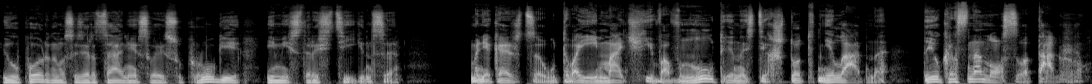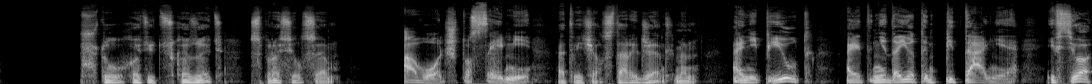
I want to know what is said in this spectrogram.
и упорного созерцания своей супруги и мистера Стигинса. «Мне кажется, у твоей мачехи во внутренностях что-то неладно, да и у Красноносова также». «Что хотите сказать?» — спросил Сэм. «А вот что, Сэмми», — отвечал старый джентльмен, — «они пьют, а это не дает им питания, и все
